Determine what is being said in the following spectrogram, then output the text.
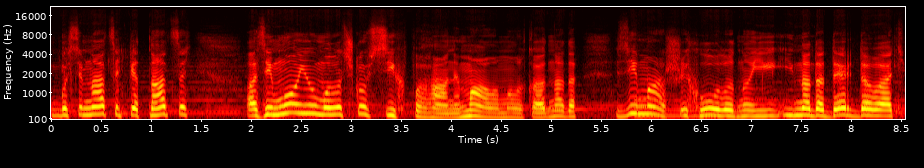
18-15, а зимою молочко всіх погане, мало молока. Надо зима ж і холодно, і, і треба дерть давати.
